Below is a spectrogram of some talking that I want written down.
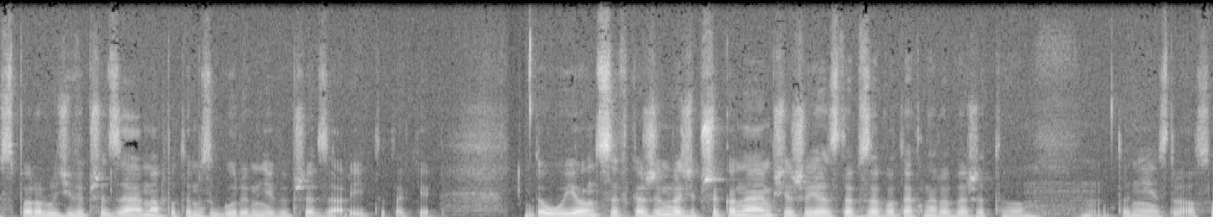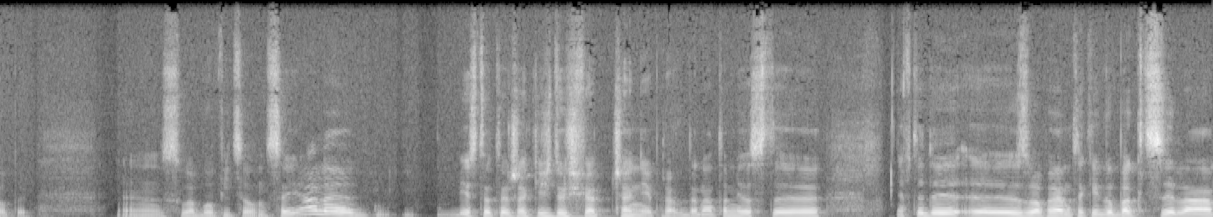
sporo ludzi wyprzedzałem, a potem z góry mnie wyprzedzali. To takie dołujące. W każdym razie przekonałem się, że jazda w zawodach na rowerze to, to nie jest dla osoby e, słabowidzącej, ale jest to też jakieś doświadczenie, prawda? Natomiast e, wtedy e, złapałem takiego bakcyla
